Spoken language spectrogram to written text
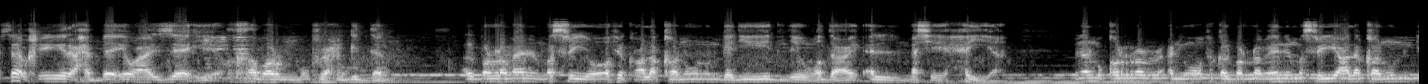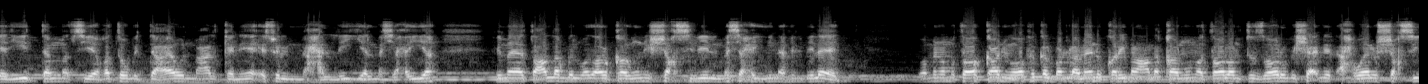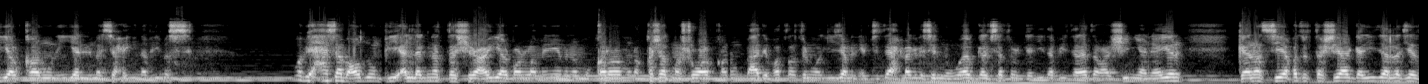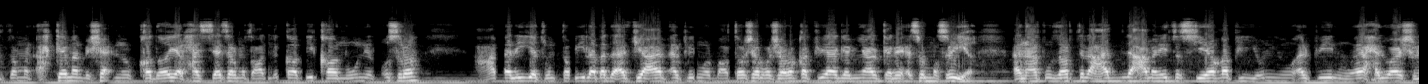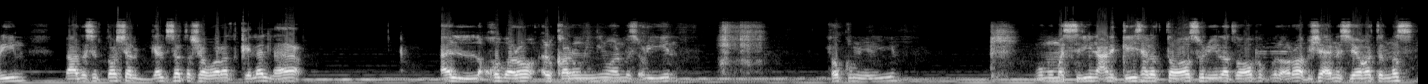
مساء الخير أحبائي وأعزائي. خبر مفرح جدا. البرلمان المصري يوافق على قانون جديد لوضع المسيحية. من المقرر أن يوافق البرلمان المصري على قانون جديد تم صياغته بالتعاون مع الكنائس المحلية المسيحية فيما يتعلق بالوضع القانوني الشخصي للمسيحيين في البلاد. ومن المتوقع أن يوافق البرلمان قريبا على قانون طال انتظاره بشأن الأحوال الشخصية القانونية للمسيحيين في مصر. وبحسب عضو في اللجنة التشريعية البرلمانية من المقرر مناقشة مشروع القانون بعد فترة وجيزة من افتتاح مجلس النواب جلسته الجديدة في 23 يناير. كانت صياغة التشريع الجديدة التي تتضمن أحكاما بشأن القضايا الحساسة المتعلقة بقانون الأسرة. عملية طويلة بدأت في عام 2014 وشاركت فيها جميع الكنائس المصرية. أنهت وزارة العدل عملية الصياغة في يونيو 2021 بعد 16 جلسة تشاورت خلالها الخبراء القانونيين والمسؤولين حكميين وممثلين عن الكنيسة للتواصل إلى توافق بالآراء بشأن صياغة النص.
